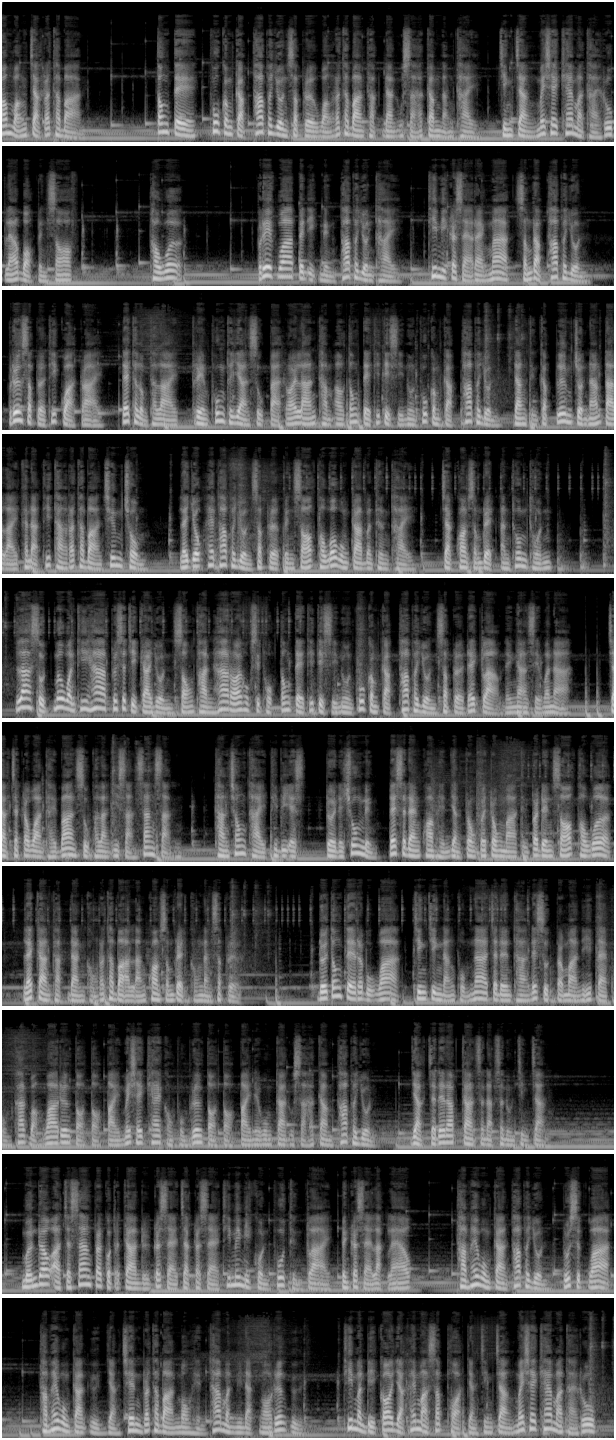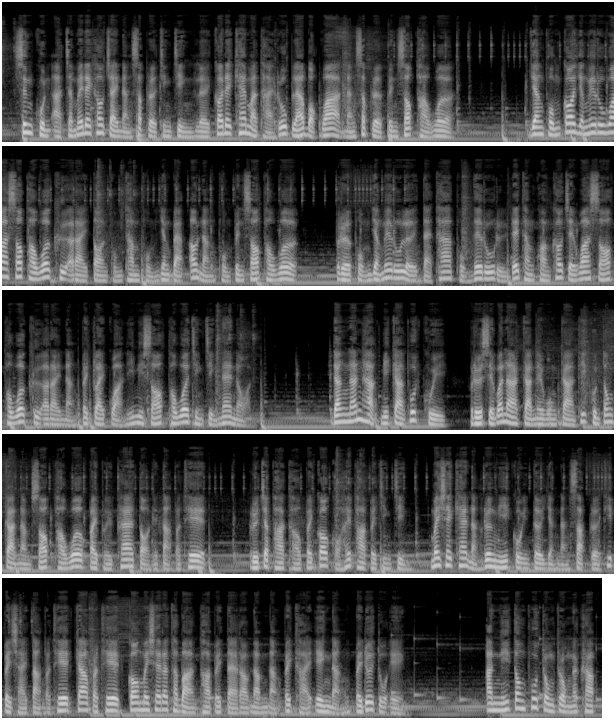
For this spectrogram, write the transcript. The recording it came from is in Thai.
ความหวังจากรัฐบาล ต้องเต ผู้กำกับภาพยนตร์สับเปลอหวังรัฐบาลผลักดันอุตสาหกรรมหนังไทย จริงจังไม่ใช่แค่มาถ่ายรูปแล้วบอกเป็นซอฟต์พาวเวอร์เรียกว่าเป็นอีกหนึ่งภาพยนตร์ไทย ที่มีกระแสแรงมากสำหรับภาพยนตร์ เรื่องสับเปลอที่กวาดราย ได้ถล่มทลายเตรียมพุ่งทะยานสู่ 800 ล้านทำเอาต้องเตที่ติดสีนวลผู้กำกับภาพยนตร์ ดังถึงกับปลื้มจนน้ำตาไหลขณะที่ทางรัฐบาลชื่นชม และยกให้ภาพยนตร์สับเปลอเป็นซอฟต์พาวเวอร์วงการบันเทิงไทย จากความสำเร็จอันท่วมท้น ล่าสุดเมื่อวันที่ 5 พฤศจิกายน 2566 ต้องเตที่ติดสีนวลผู้กำกับภาพยนตร์สเปลอได้กล่าวในงานเสวนา จากจักรวาลไทยบ้านสู่พลังอีสานสร้างสรรค์ ทางช่องไทย PBS โดยในช่วงหนึ่งได้แสดงความเห็นอย่างตรงไปตรงมาถึงประเด็นซอฟต์พาวเวอร์และการผลักดันของรัฐบาลหลังความสำเร็จของหนังสเปลอโดยต้องเตระบุว่าจริง ๆ หนังผมน่าจะเดินทางได้สุดประมาณนี้ แต่ผมคาดหวังว่าเรื่องต่อ ๆ ไปไม่ใช่แค่ของผมเรื่องต่อ ๆ ไปในวงการอุตสาหกรรมภาพยนตร์ อยากจะได้รับการสนับสนุนจริงจัง เหมือนเราอาจจะสร้างปรากฏการณ์หรือกระแสจากกระแสที่ไม่มีคนพูดถึงกลาย เป็นกระแสหลักแล้วทำให้วงการภาพยนตร์รู้สึกว่าทำให้วงการอื่น อย่างเช่น รัฐบาลมองเห็นถ้ามันมีหนักงอเรื่องอื่น ที่มันดีก็อยากให้มาซัพพอร์ตอย่างจริงจังไม่ใช่แค่มาถ่ายรูปซึ่งคุณอาจจะไม่ได้เข้าใจหนังสเปรอจริง ๆ เลยก็ได้แค่มาถ่ายรูปแล้วบอกว่าหนังสเปรอเป็นซอฟต์พาวเวอร์อย่างผมก็ยังไม่รู้ว่าซอฟต์พาวเวอร์คืออะไรตอนผมทำผมยังแบบเอาหนังผมเป็นซอฟต์พาวเวอร์ หรือผมยังไม่รู้เลยแต่ถ้าผมได้รู้หรือได้ทำความเข้าใจว่าซอฟต์พาวเวอร์คืออะไรหนังไปไกลกว่านี้มีซอฟต์พาวเวอร์จริง ๆ แน่นอน ดังนั้นหากมีการพูดคุย หรือเสวนาการในวงการที่คุณต้องการนำซอฟต์พาวเวอร์ไปเผยแพร่ต่อในต่างประเทศ หรือจะพาเขาไปก็ขอให้พาไปจริง ๆ ไม่ใช่แค่หนังเรื่องนี้โกอินเตอร์อย่างหนังสับเรือที่ไปฉายต่างประเทศ 9 ประเทศ ก็ไม่ใช่รัฐบาลพาไปแต่เรานำหนังไปขายเองหนังไปด้วยตัวเอง อันนี้ต้องพูดตรงๆนะครับ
